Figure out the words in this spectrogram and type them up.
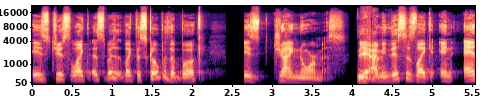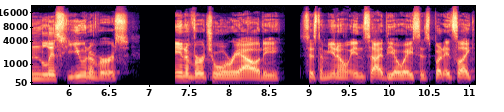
is just like, especially like the scope of the book is ginormous. yeah, I mean, this is like an endless universe in a virtual reality system, you know, inside the Oasis, but it's like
